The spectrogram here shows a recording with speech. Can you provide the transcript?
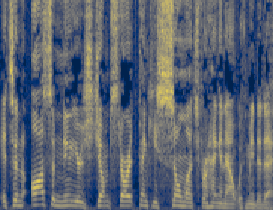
It's an awesome New Year's jumpstart. Thank you so much for hanging out with me today.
